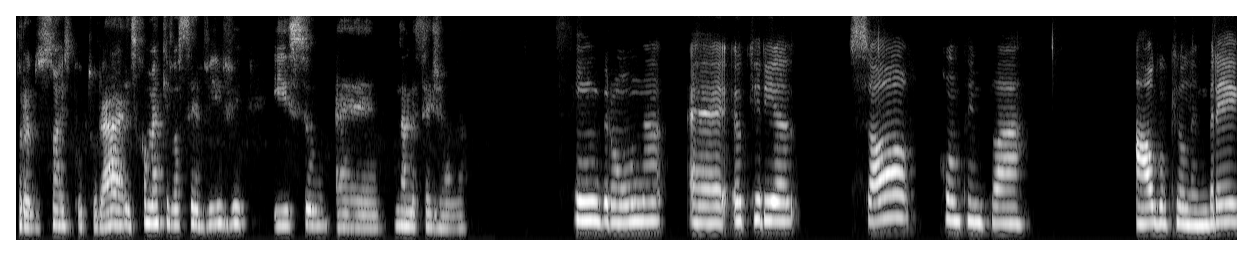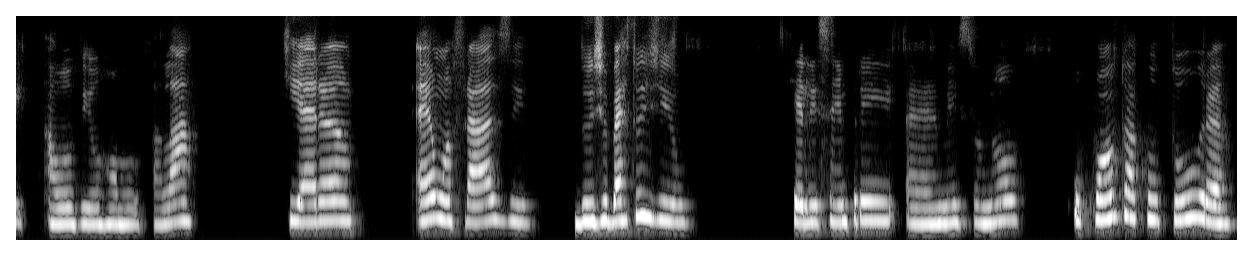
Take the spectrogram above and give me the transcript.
produções culturais? Como é que você vive isso é, na Messejana? Sim, Bruna. É, eu queria só contemplar algo que eu lembrei ao ouvir o Rômulo falar, que era é uma frase do Gilberto Gil, que ele sempre é, mencionou o quanto a cultura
